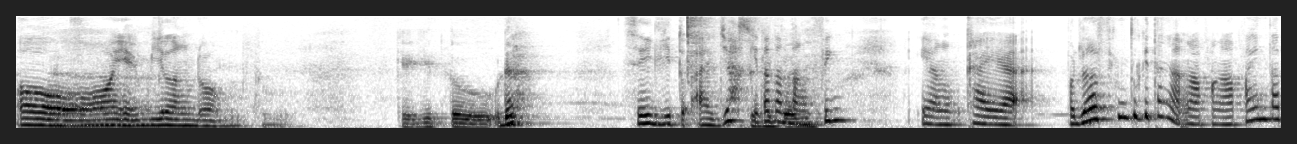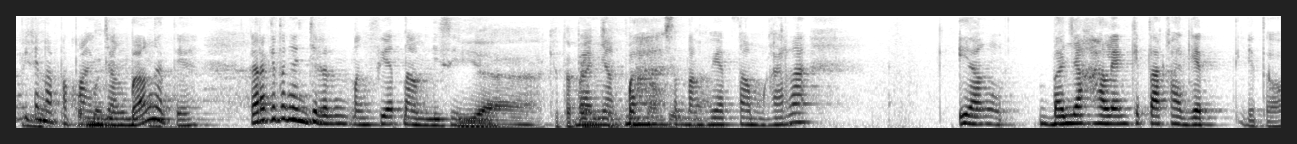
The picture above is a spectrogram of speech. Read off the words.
oh ya bilang dong Kayak gitu. Udah. Saya gitu aja kita Segitu tentang aja. Ving yang kayak padahal Ving tuh kita nggak ngapa-ngapain tapi Iya, kenapa panjang banget ya? Karena kita ngeceritain tentang Vietnam di sini. Iya, kita banyak bahas tentang Vietnam. Karena yang banyak hal yang kita kaget gitu.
